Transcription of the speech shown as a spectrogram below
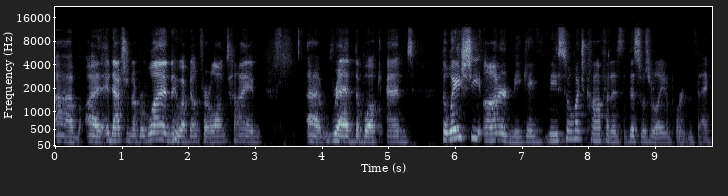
um, uh, natural number one, who I've known for a long time, uh, read the book, and the way she honored me gave me so much confidence that this was really an important thing.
